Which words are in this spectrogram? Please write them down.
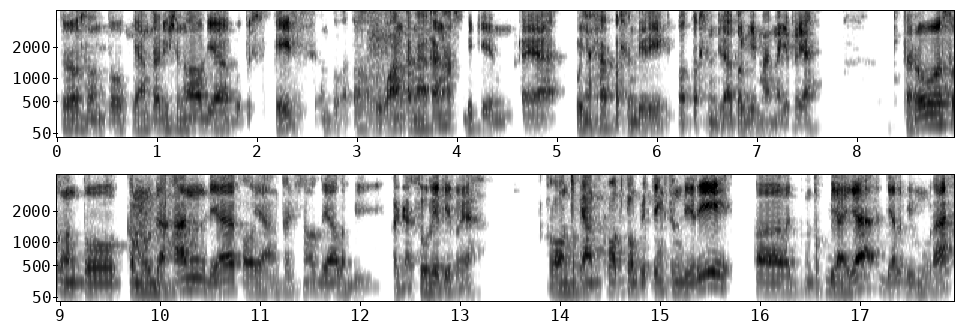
Terus untuk yang tradisional dia butuh space untuk atau ruang karena kan harus bikin kayak punya server sendiri, router sendiri atau gimana gitu ya. Terus untuk kemudahan dia kalau yang tradisional dia lebih agak sulit gitu ya. Kalau untuk yang cloud computing sendiri eh, untuk biaya dia lebih murah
